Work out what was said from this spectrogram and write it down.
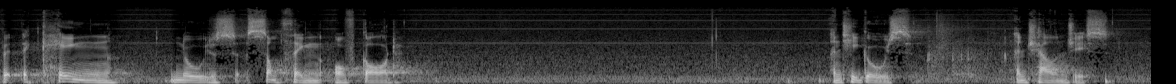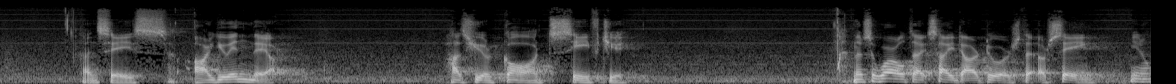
But the king knows something of God. And he goes and challenges and says, Are you in there? Has your God saved you? And there's a world outside our doors that are saying, you know,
